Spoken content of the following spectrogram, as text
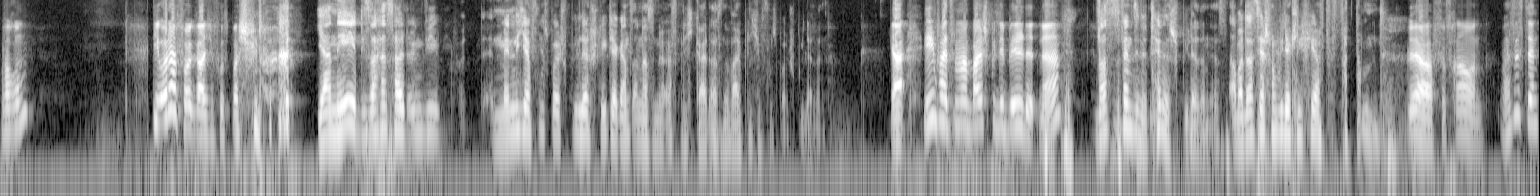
Warum? Die unerfolgreiche Fußballspielerin. Ja, nee, die Sache ist halt irgendwie, ein männlicher Fußballspieler steht ja ganz anders in der Öffentlichkeit als eine weibliche Fußballspielerin. Ja, jedenfalls, wenn man Beispiele bildet, ne? Was ist, wenn sie eine Tennisspielerin ist? Aber das ist ja schon wieder klischeehaft. Verdammt. Ja, für Frauen. Was ist denn?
